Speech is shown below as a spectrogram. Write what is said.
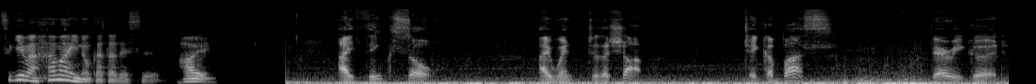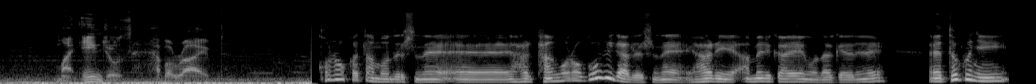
次はハワイの方です。はい。I think so. I went to the shop. Take a bus. Very good. My angels have arrived. この方もですね、えー、やはり単語の語尾がですね、やはりアメリカ英語だけでね、えー、特に、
